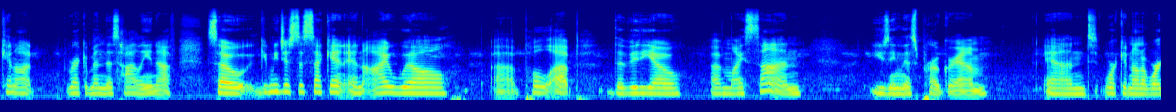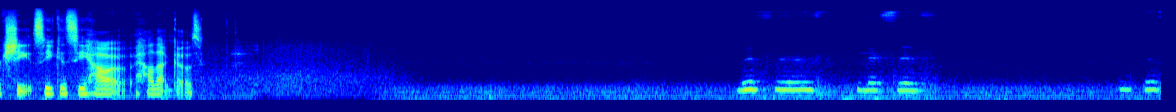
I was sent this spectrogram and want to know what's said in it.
cannot recommend this highly enough. So give me just a second, and I will uh, pull up the video of my son using this program and working on a worksheet, so you can see how how that goes. This is Mrs. This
